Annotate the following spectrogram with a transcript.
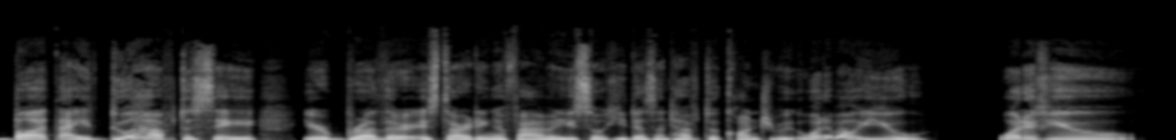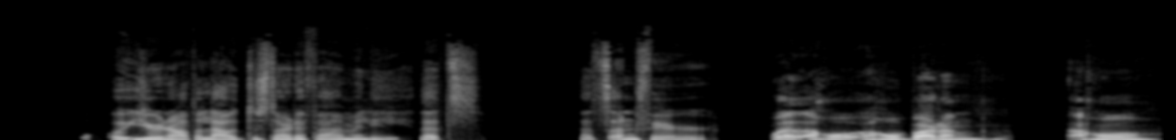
But I do have to say, your brother is starting a family so he doesn't have to contribute. What about you? What if you, you're not allowed to start a family? That's, that's unfair. Well, ako, ako parang, ako,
